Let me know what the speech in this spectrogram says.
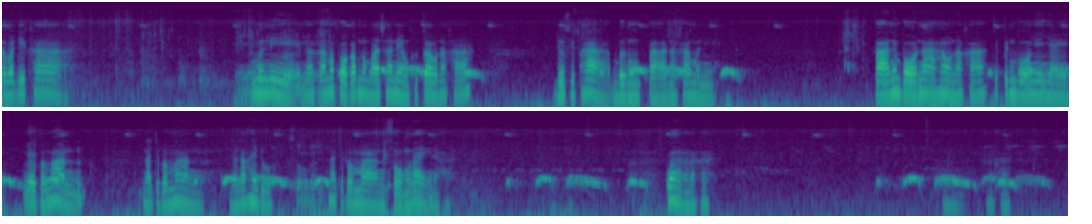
สวัสดีค่ะในำมื้อนี้ปลานะคะใมาพอกับน้องบาชาแนลคือเก่านะคะ เดี๋ยวสิผ้าเบิงปลานะคะมื้อนี้ปลาในบ่อหน้าเฮานะคะ จะเป็นบ่อใหญ่ๆใหญ่ประมาณ น่าจะประมาณเดี๋ยวนักให้ดูสองไรน่าจะประมาณสองไร่นะคะ กว้างนะคะอืมนะคะ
